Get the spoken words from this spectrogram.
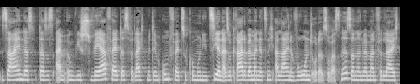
sein, dass, dass es einem irgendwie schwer fällt, das vielleicht mit dem Umfeld zu kommunizieren. Also gerade wenn man jetzt nicht alleine wohnt oder sowas, ne, sondern wenn man vielleicht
